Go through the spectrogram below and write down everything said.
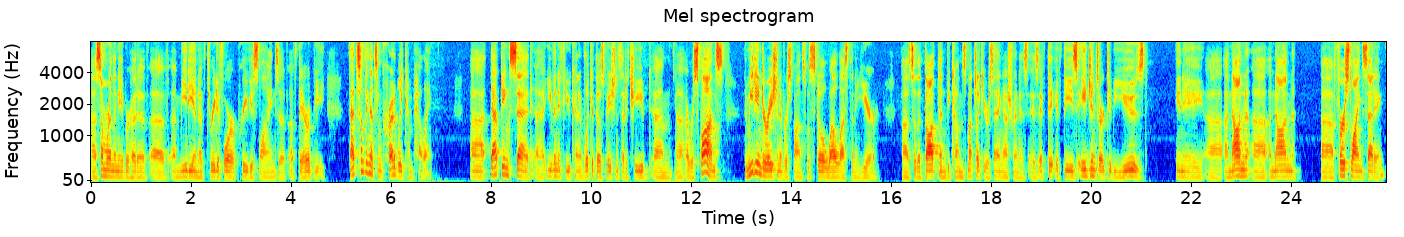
uh, somewhere in the neighborhood of, of a median of three to four previous lines of, of therapy. That's something that's incredibly compelling. Uh, that being said uh, even if you kind of look at those patients that achieved um, a response the median duration of response was still well less than a year uh, so the thought then becomes much like you were saying, Ashwin, is, is if the, if these agents are to be used in a uh, a non uh, a non uh, first line setting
